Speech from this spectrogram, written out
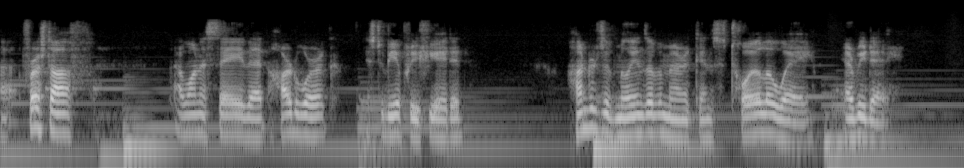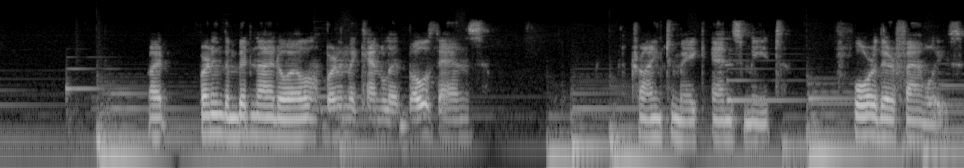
Uh, first off, I want to say that hard work is to be appreciated Hundreds of millions of Americans toil away every day, right? Burning the midnight oil, burning the candle at both ends, trying to make ends meet for their families.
